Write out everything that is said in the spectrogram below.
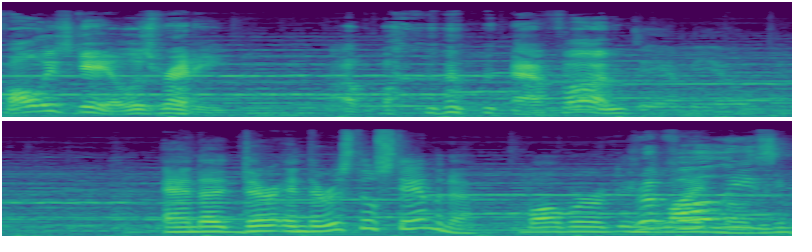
Revali's Gale is ready. Oh, have fun. Damn you. And uh, there and there is no stamina while we're in glide mode. Revali's can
